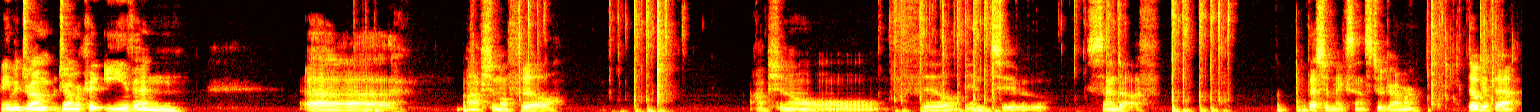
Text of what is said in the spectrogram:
maybe drum drummer could even uh, optional fill optional fill into send off that should make sense to a drummer. They'll get that.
